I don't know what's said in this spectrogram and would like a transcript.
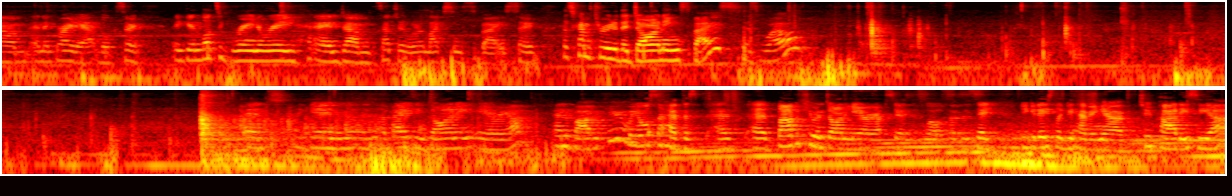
um, and a great outlook. So, again, lots of greenery and um, such a relaxing space. So, let's come through to the dining space as well. And again, an amazing dining area and a barbecue. We also have this as a barbecue and dining area upstairs as well. So as I said, you could easily be having uh, two parties here,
